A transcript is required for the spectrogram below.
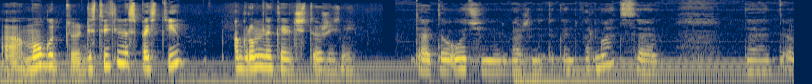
а, могут действительно спасти огромное количество жизней. Да, это очень важная такая информация да,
